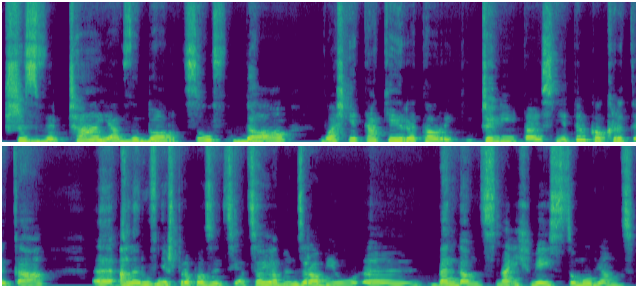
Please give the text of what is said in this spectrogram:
przyzwyczaja wyborców do właśnie takiej retoryki. Czyli to jest nie tylko krytyka, e, ale również propozycja, co ja bym zrobił, e, będąc na ich miejscu, mówiąc,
